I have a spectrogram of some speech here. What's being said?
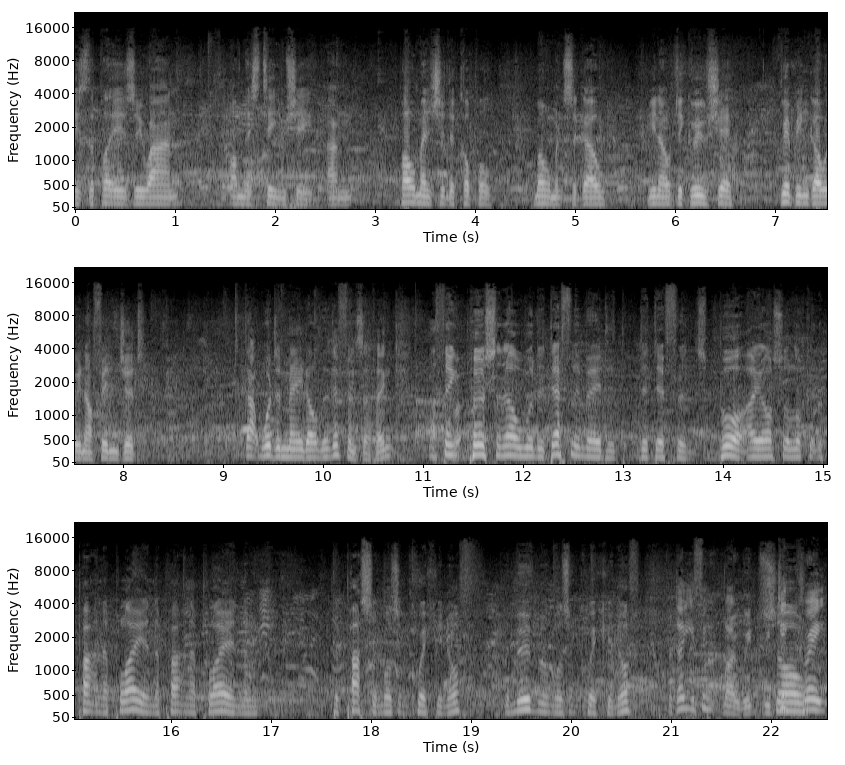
is the players who aren't on this team sheet. And Paul mentioned a couple moments ago, you know, De Gruchy, Gribbin going off injured. That would have made all the difference, I think. I think personnel would have definitely made the, the difference, but I also look at the pattern of play, and the pattern of play, and the, the passing wasn't quick enough, the movement wasn't quick enough. But don't you think, though, we, we So- did create,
